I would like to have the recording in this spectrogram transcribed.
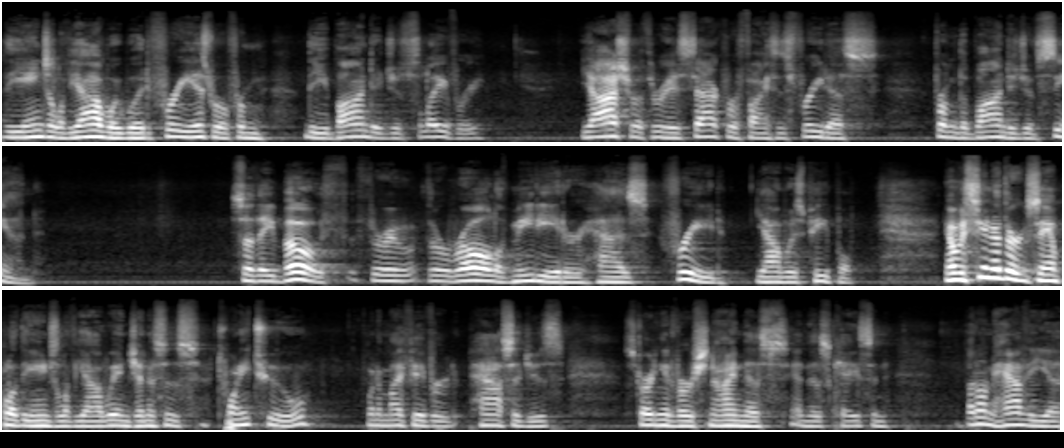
the angel of Yahweh would free Israel from the bondage of slavery, Yahshua, through his sacrifices, freed us from the bondage of sin. So they both, through the role of mediator, has freed Yahweh's people. Now we see another example of the angel of Yahweh in Genesis 22, one of my favorite passages, starting in verse 9 this, in this case. And I don't have the uh,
